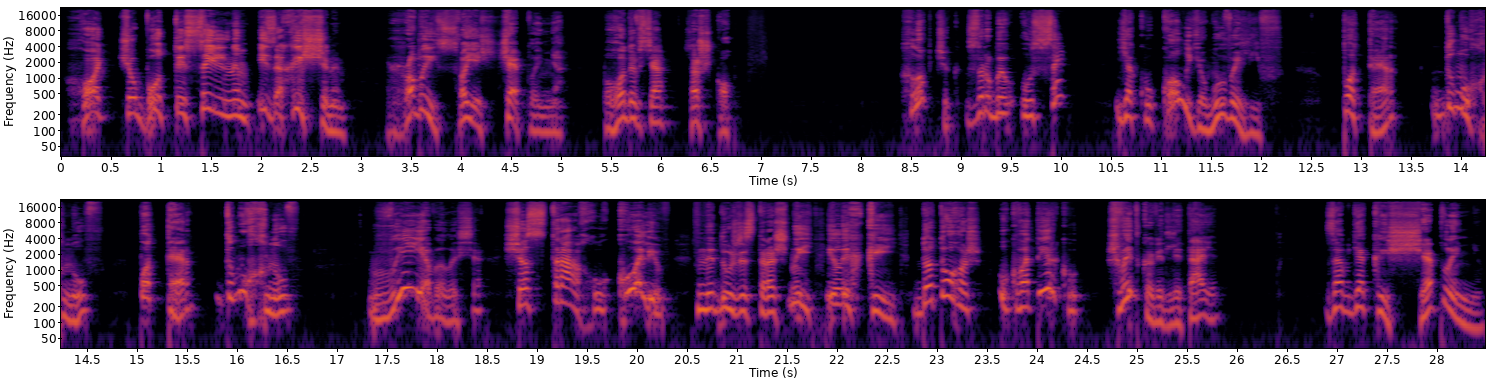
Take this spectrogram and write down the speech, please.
хочу бути сильним і захищеним. Роби своє щеплення, погодився Сашко. Хлопчик зробив усе, як укол йому велів. Потер, дмухнув, потер, дмухнув. Виявилося, що страх уколів не дуже страшний і легкий. До того ж, у квартирку швидко відлітає. Завдяки щепленню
